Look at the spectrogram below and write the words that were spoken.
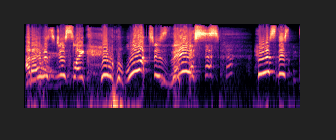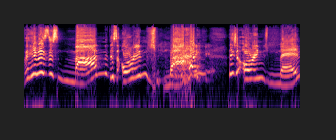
And I was just like, who, what is this? who is this? Who is this man? This orange man? These orange men?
